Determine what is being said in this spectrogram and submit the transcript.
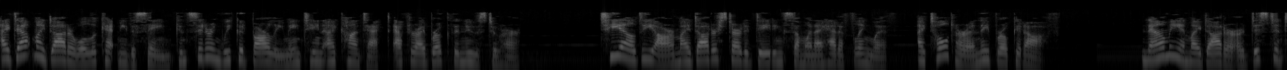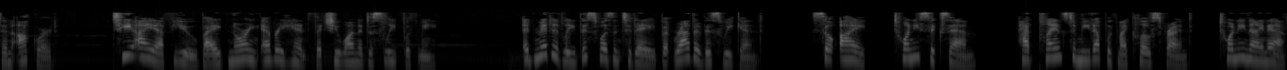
I doubt my daughter will look at me the same considering we could barely maintain eye contact after I broke the news to her. TLDR my daughter started dating someone I had a fling with, I told her and they broke it off. Now me and my daughter are distant and awkward. TIFU by ignoring every hint that she wanted to sleep with me. Admittedly this wasn't today but rather this weekend. So I, 26M. Had plans to meet up with my close friend, 29F,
